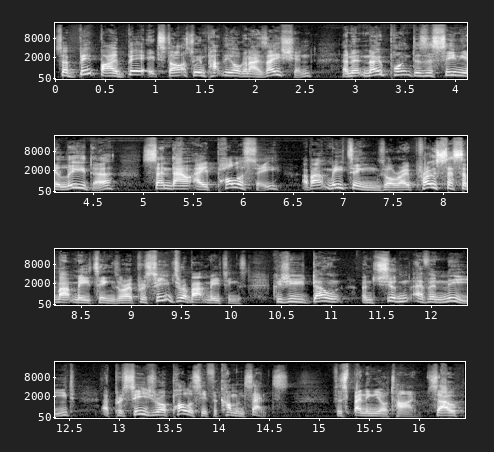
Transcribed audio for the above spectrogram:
So bit by bit, it starts to impact the organization. And at no point does a senior leader send out a policy about meetings or a process about meetings or a procedure about meetings because you don't and shouldn't ever need a procedure or policy for common sense for spending your time. So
